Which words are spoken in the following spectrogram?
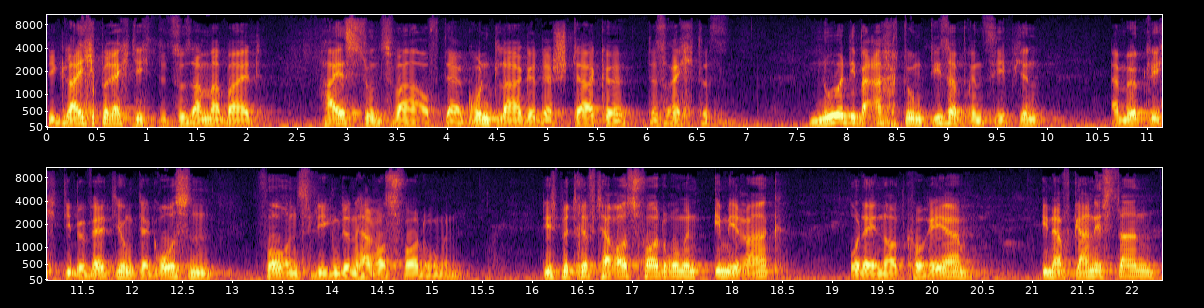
die gleichberechtigte Zusammenarbeit heißt, und zwar auf der Grundlage der Stärke des Rechtes. Nur die Beachtung dieser Prinzipien ermöglicht die Bewältigung der großen vor uns liegenden Herausforderungen. Dies betrifft Herausforderungen im Irak oder in Nordkorea, in Afghanistan,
